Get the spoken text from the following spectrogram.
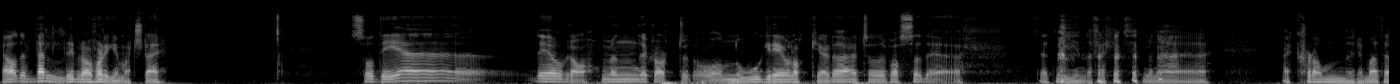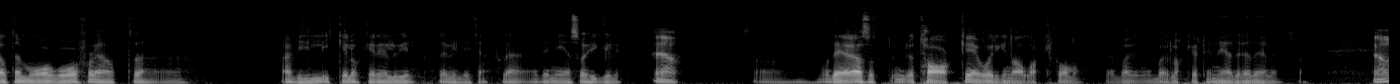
Ja, det er veldig bra fargematch der. Så det det er jo bra, men det er klart Å nå greie å lakkere det der til det passer, det, det er et minefelt. men jeg, jeg klamrer meg til at det må gå, fordi at eh, jeg vil ikke lakkere bilen. Det vil jeg ikke, for det, den er så hyggelig. Ja. Så, og det, altså, taket er jo originallakk på nå. Det er bare, bare lakkert i nedre deler. Så. ja.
